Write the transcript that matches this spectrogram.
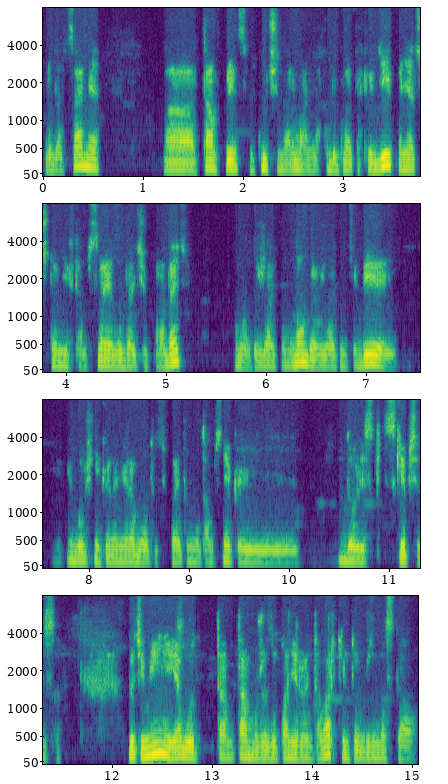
продавцами, а, там, в принципе, куча нормальных, адекватных людей. Понятно, что у них там своя задача продать. Вот, желательно много, желательно тебе, и больше никогда не работать. Поэтому там с некой долей скепсиса. Но, тем не менее, я вот там, там уже запланированный товар каким-то образом искал.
